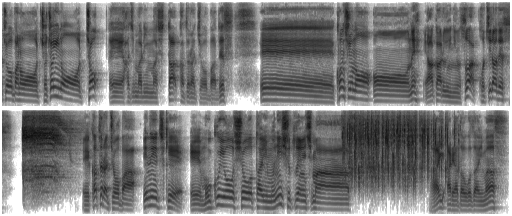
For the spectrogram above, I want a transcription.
町場のちょちょいのちょ、えー、始まりました。桂町場です。えー、今週の、ね、明るいニュースはこちらです。えー、桂町場 NHK、えー、木曜ショータイムに出演します。はい、ありがとうございます。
